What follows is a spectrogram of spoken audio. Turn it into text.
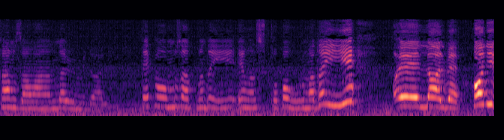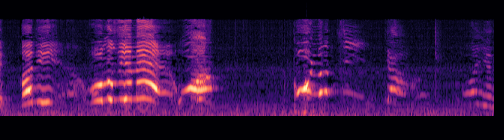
Tam zamanında bir müdahale. Pepe omuz atmada iyi. Evans topa vurmada iyi. Helal be. Hadi hadi. Omuz yeme. Vur. Gol. Ya. Hayır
